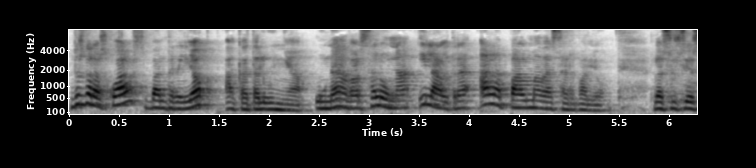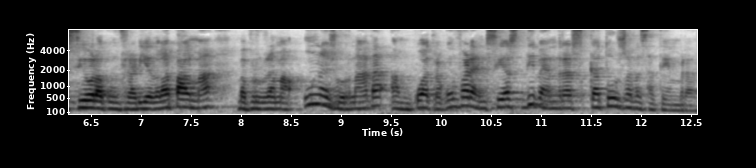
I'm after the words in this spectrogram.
dos de les quals van tenir lloc a Catalunya, una a Barcelona i l'altra a la Palma de Cervelló. L'associació La Confraria de la Palma va programar una jornada amb quatre conferències divendres 14 de setembre.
